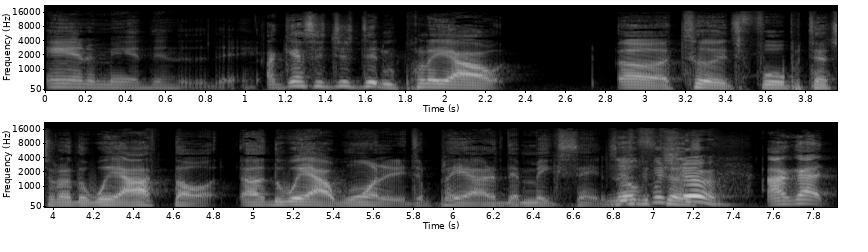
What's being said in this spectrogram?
anime at the end of the day. I guess it just didn't play out uh to its full potential or the way I thought, uh, the way I wanted it to play out. If that makes sense. No, for sure. I got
